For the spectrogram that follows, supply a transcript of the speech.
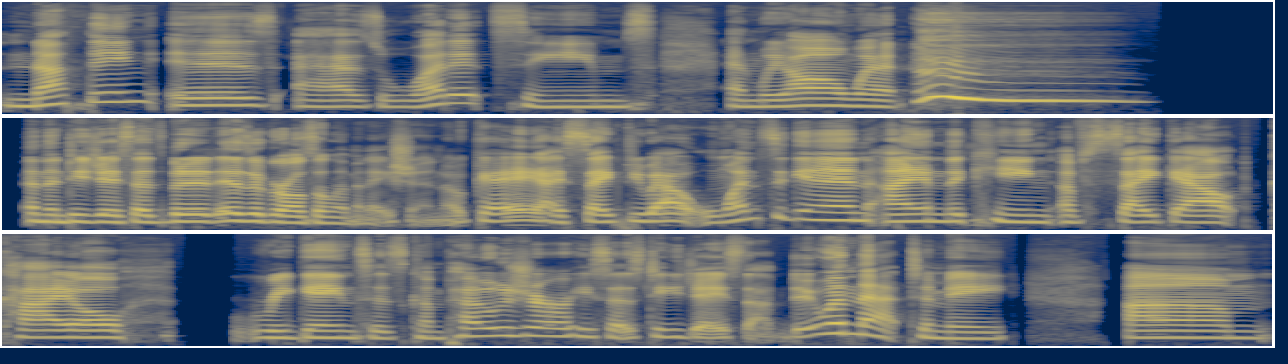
nothing is as what it seems. And we all went, And then TJ says, But it is a girl's elimination. Okay. I psyched you out once again. I am the king of psych out. Kyle regains his composure. He says, TJ, stop doing that to me. Um,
